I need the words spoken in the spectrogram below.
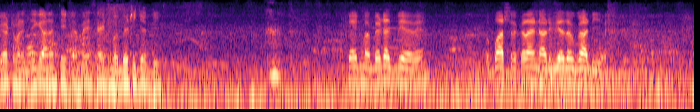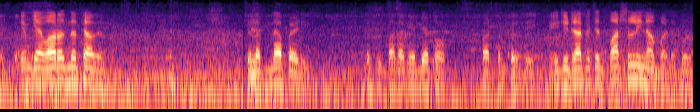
બેઠવાની જગ્યા નથી એટલે અમે સાઈડમાં બેઠી જતી સાઈડમાં બેઠા જ બે હવે. તો પાર્સલ કરાવીને આડી તો ગાડીએ. કેમ કે વારો જ નથી આવે. પેલા ના પાડી. પછી પાછા કઈ બેઠો પાર્સલ કરી દઈ એટલી ટ્રાફિક છે પાર્સલ નહીં ના પાડે બોલો.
